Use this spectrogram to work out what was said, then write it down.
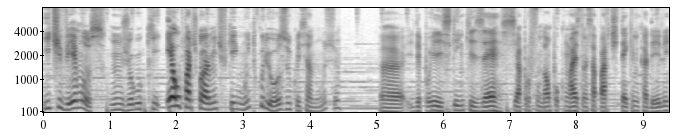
E tivemos um jogo que eu particularmente fiquei muito curioso com esse anúncio. Uh, e depois, quem quiser se aprofundar um pouco mais nessa parte técnica dele,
